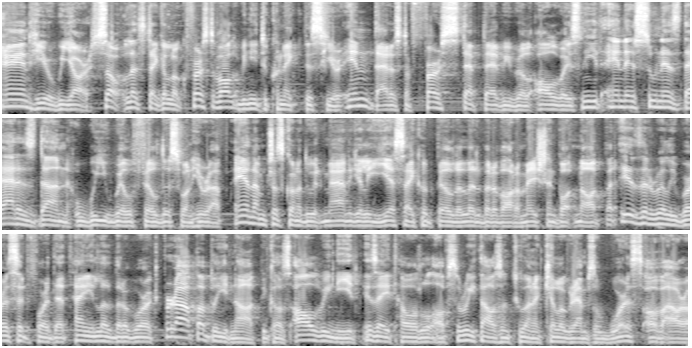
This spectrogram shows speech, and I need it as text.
And here we are. So let's take a look. First of all, we need to connect this here in. That is the first step that we will always need. And as soon as that is done, we will fill this one here up. And I'm just going to do it manually. Yes, I could build a little bit of automation, but not. But is it really worth it for that tiny little bit of work? Probably not, because all we need is a total of 3,200 kilograms worth of our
